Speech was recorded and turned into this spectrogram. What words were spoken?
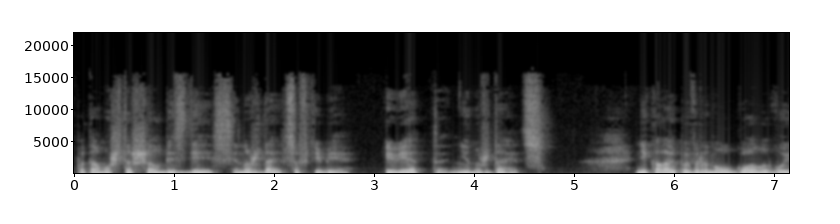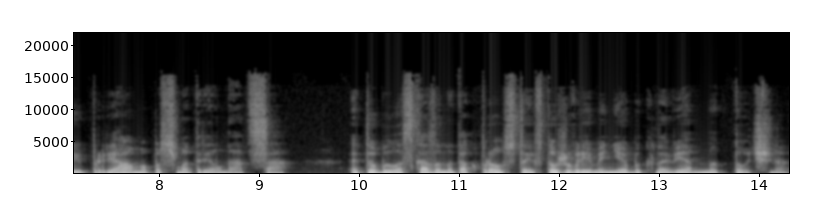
Потому что Шелби здесь и нуждается в тебе, и Ветта не нуждается. Николай повернул голову и прямо посмотрел на отца. Это было сказано так просто и в то же время необыкновенно точно.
